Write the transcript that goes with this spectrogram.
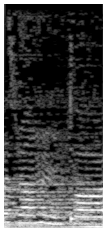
was running for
